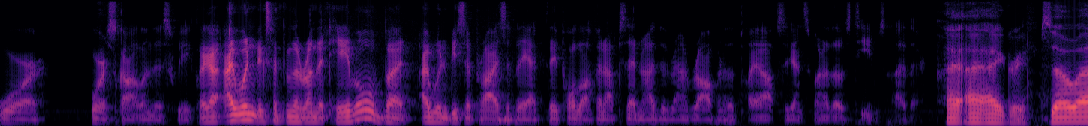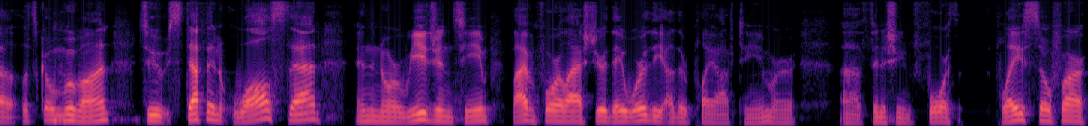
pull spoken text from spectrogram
or or Scotland this week. Like I, I, wouldn't expect them to run the table, but I wouldn't be surprised if they had, they pulled off an upset in either round robin or the playoffs against one of those teams either. I, I, agree. So uh, let's go move on to Steffen Walstad and the Norwegian team. Five and four last year. They were the other playoff team, or uh, finishing fourth place so far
